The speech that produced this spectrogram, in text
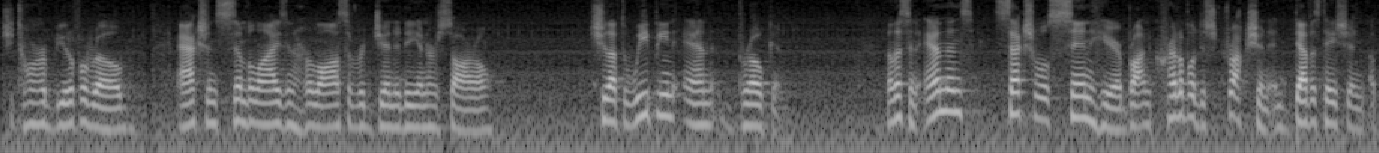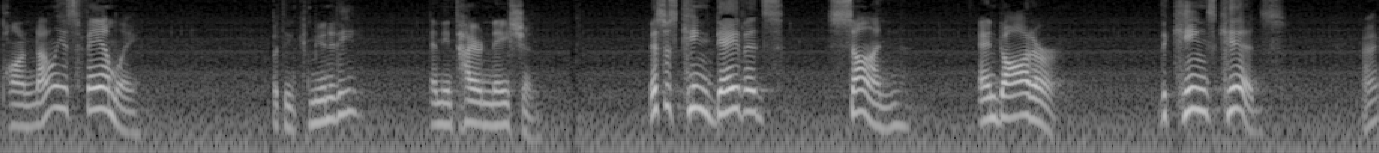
she tore her beautiful robe, actions symbolizing her loss of virginity and her sorrow. She left weeping and broken. Now, listen, Amnon's sexual sin here brought incredible destruction and devastation upon not only his family, but the community and the entire nation. This was King David's son and daughter, the king's kids, right?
